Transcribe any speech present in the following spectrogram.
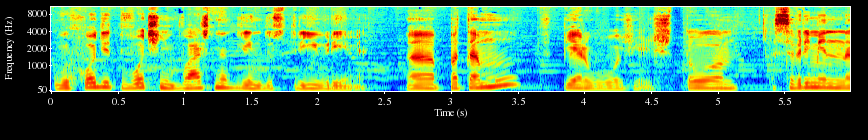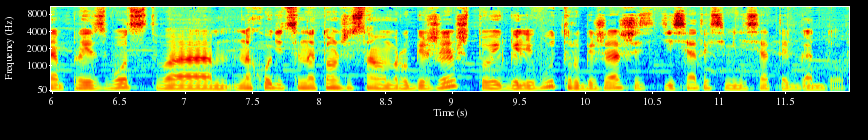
выходит в очень важное для индустрии время. А потому, в первую очередь, что современное производство находится на том же самом рубеже, что и Голливуд рубежа 60-х, 70-х годов.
